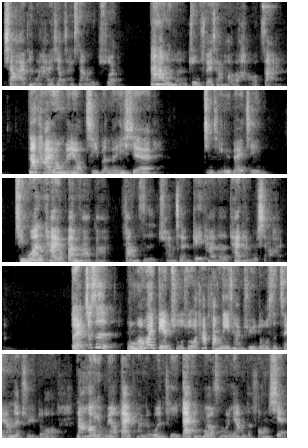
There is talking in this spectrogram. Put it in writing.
小孩可能还小，才三五岁，那他们可能住非常好的豪宅，那他又没有基本的一些紧急预备金，请问他有办法把房子传承给他的太太或小孩吗？对，就是我们会点出说他房地产居多是怎样的居多，然后有没有贷款的问题，贷款会有什么样的风险？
